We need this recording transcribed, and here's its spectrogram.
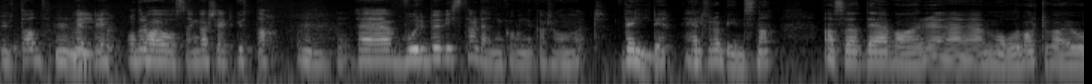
utad. Mm. Veldig. Og dere har jo også engasjert gutta. Mm. Eh, hvor bevisst har den kommunikasjonen vært? Veldig. Helt fra begynnelsen av. Altså, det var eh, Målet vårt var jo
